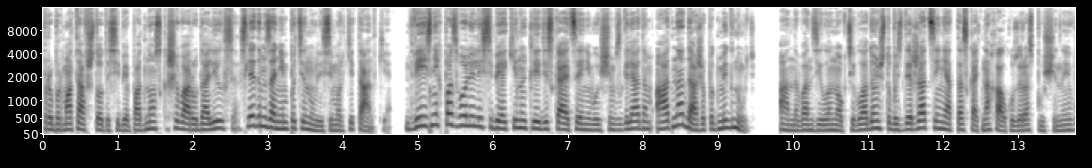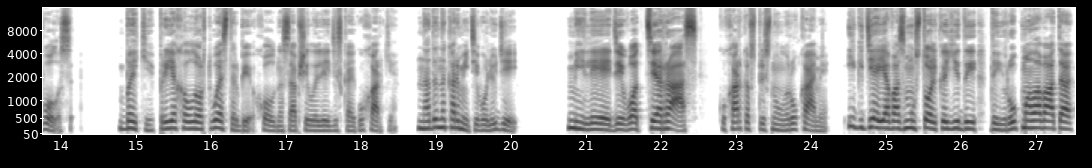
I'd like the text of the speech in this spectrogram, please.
Пробормотав что-то себе под нос, кошевар удалился, следом за ним потянулись и маркетанки. Две из них позволили себе окинуть леди Скай оценивающим взглядом, а одна даже подмигнуть. Анна вонзила ногти в ладонь, чтобы сдержаться и не оттаскать нахалку за распущенные волосы. «Бекки, приехал лорд Уэстерби», — холодно сообщила леди Скай кухарке. «Надо накормить его людей». «Миледи, вот те раз!» — кухарка всплеснула руками. «И где я возьму столько еды? Да и рук маловато!»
